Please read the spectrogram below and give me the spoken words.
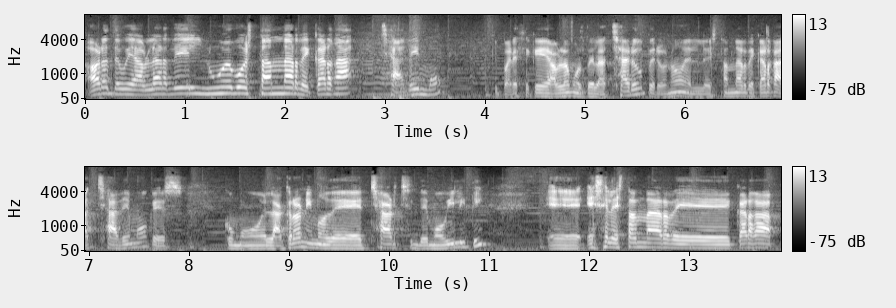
ahora te voy a hablar del nuevo estándar de carga Chademo, parece que hablamos de la Charo, pero no, el estándar de carga Chademo, que es como el acrónimo de Charge de Mobility. Eh, es el estándar de carga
